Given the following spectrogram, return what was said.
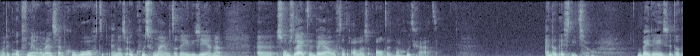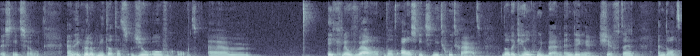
wat ik ook van meerdere mensen heb gehoord, en dat is ook goed voor mij om te realiseren, soms lijkt het bij jou of dat alles altijd maar goed gaat. En dat is niet zo. Bij deze, dat is niet zo. En ik wil ook niet dat dat zo overkomt. Um, ik geloof wel dat als iets niet goed gaat, dat ik heel goed ben in dingen shiften. En dat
